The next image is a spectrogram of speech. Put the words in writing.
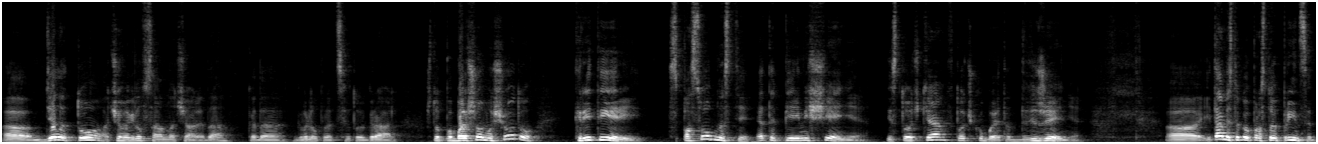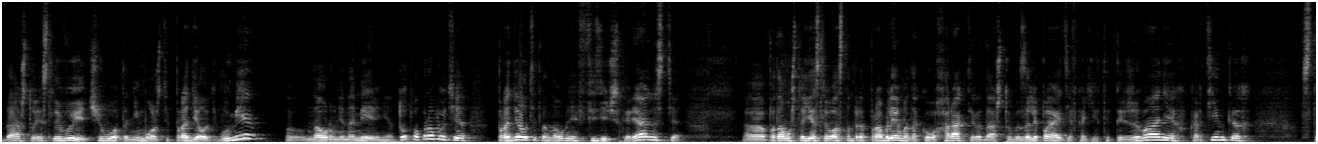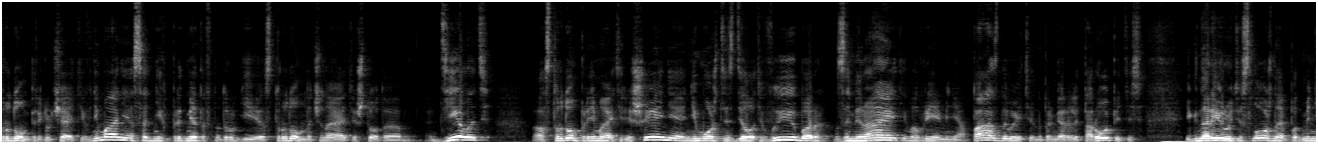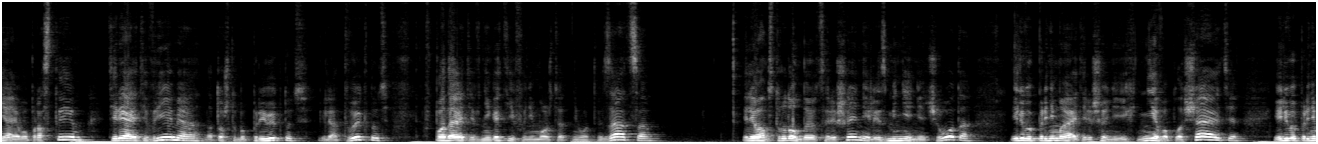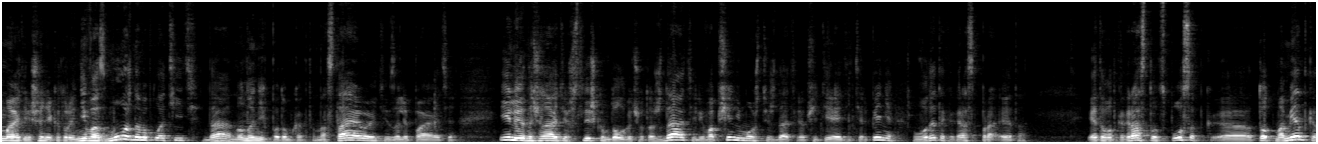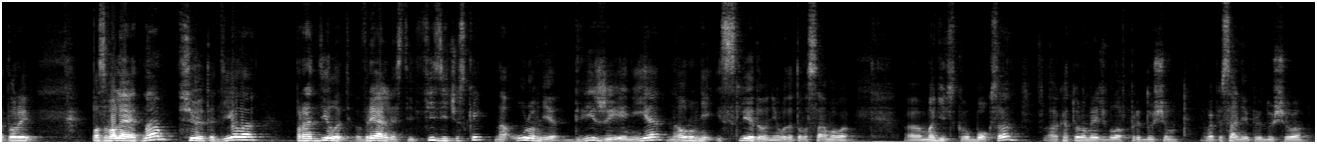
а, делать то, о чем я говорил в самом начале, да, когда говорил про этот святой Грааль. Что по большому счету критерий способности – это перемещение из точки А в точку Б, это движение. А, и там есть такой простой принцип, да, что если вы чего-то не можете проделать в уме, э, на уровне намерения, то попробуйте проделать это на уровне физической реальности. А, потому что если у вас, например, проблемы такого характера, да, что вы залипаете в каких-то переживаниях, в картинках, с трудом переключаете внимание с одних предметов на другие, с трудом начинаете что-то делать, с трудом принимаете решения, не можете сделать выбор, замираете во времени, опаздываете, например, или торопитесь, игнорируете сложное, подменяя его простым, теряете время на то, чтобы привыкнуть или отвыкнуть, впадаете в негатив и не можете от него отвязаться, или вам с трудом дается решение или изменение чего-то, или вы принимаете решения, их не воплощаете, или вы принимаете решения, которые невозможно воплотить, да, но на них потом как-то настаиваете, залипаете, или начинаете слишком долго что-то ждать, или вообще не можете ждать, или вообще теряете терпение. Вот это как раз про это. Это вот как раз тот способ, э, тот момент, который позволяет нам все это дело проделать в реальности физической, на уровне движения, на уровне исследования вот этого самого э, магического бокса, о котором речь была в предыдущем, в описании предыдущего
